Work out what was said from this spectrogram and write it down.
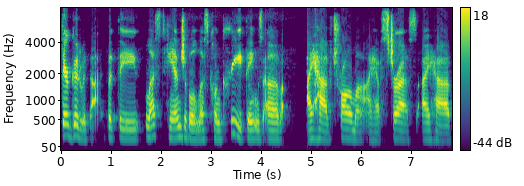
they're good with that. But the less tangible, less concrete things of I have trauma, I have stress, I have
